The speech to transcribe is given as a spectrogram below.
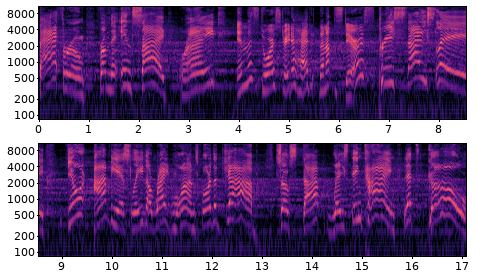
bathroom from the inside, right? In this door straight ahead, then up the stairs? Precisely! You're obviously the right ones for the job. So stop wasting time. Let's go.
